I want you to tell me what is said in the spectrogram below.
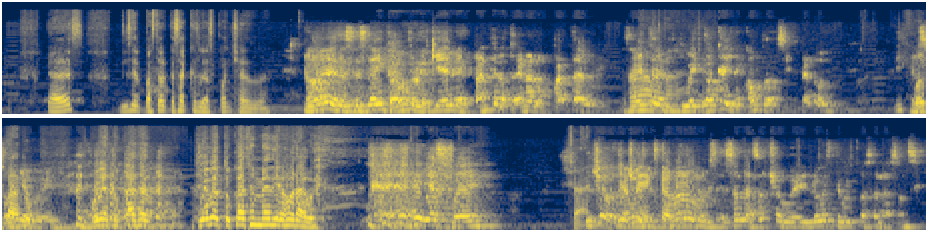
¿Ya ves? Dice el pastor que saques las conchas, güey. No, es- está bien cabrón, porque aquí el, el pan te lo traen a la puerta, güey. O sea, ahorita No, el güey toca y le compro, sin pedo. Voy sueño, tu- güey. Voy a tu casa. Llego a tu casa en media hora, güey. ya se fue. De hecho, de hecho está raro porque son las 8, güey, y luego este güey pasa a las 11.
